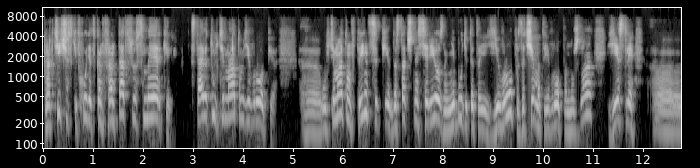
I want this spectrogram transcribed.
практически входит в конфронтацию с Меркель, ставит ультиматум Европе, ультиматум, в принципе, достаточно серьезный. Не будет этой Европы. Зачем эта Европа нужна, если э,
